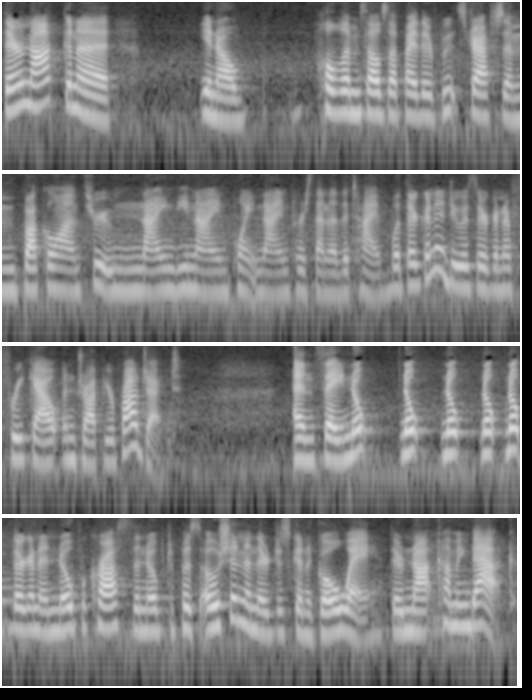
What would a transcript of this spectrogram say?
they're not going to, you know, pull themselves up by their bootstraps and buckle on through 99.9% of the time. What they're going to do is they're going to freak out and drop your project and say, nope, nope, nope, nope, nope. They're going to nope across the Nopetopus Ocean and they're just going to go away. They're not coming back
